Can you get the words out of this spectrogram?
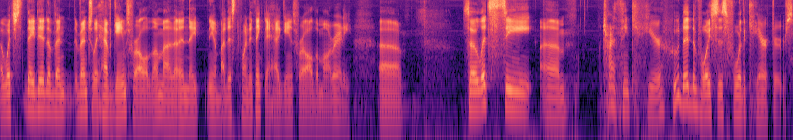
uh, which they did event- eventually have games for all of them. Uh, and they, you know, by this point, I think they had games for all of them already. Uh, so let's see. Um, trying to think here. Who did the voices for the characters?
